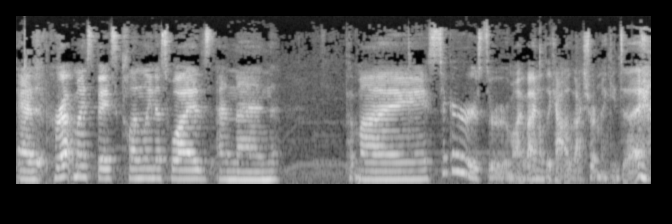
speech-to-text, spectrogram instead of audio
and prep my space cleanliness wise and then put my stickers through my vinyl decals actually I'm making today.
